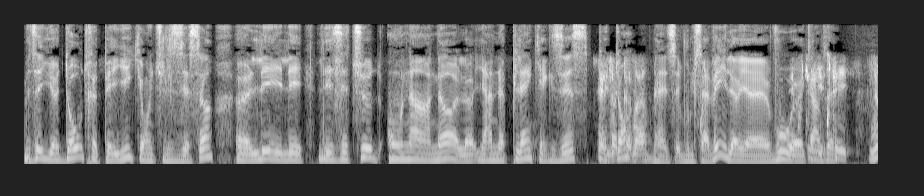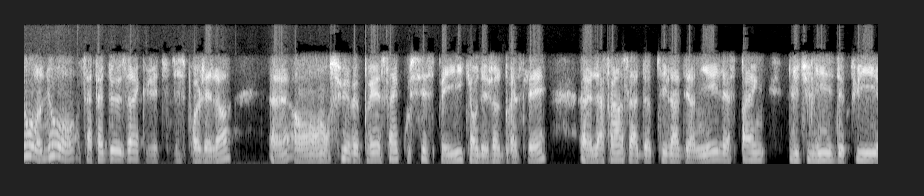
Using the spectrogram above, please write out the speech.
dire, il y a d'autres pays qui ont utilisé ça. Euh, les, les, les études, on en a, là. Il y en a plein qui existent. Exactement. Ben, vous le savez, là, vous, euh, quand vous Nous, nous ça fait deux ans que j'étudie ce projet-là. Euh, on, suit à peu près cinq ou six pays qui ont déjà le bracelet. Euh, la France l'a adopté l'an dernier. L'Espagne l'utilise depuis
